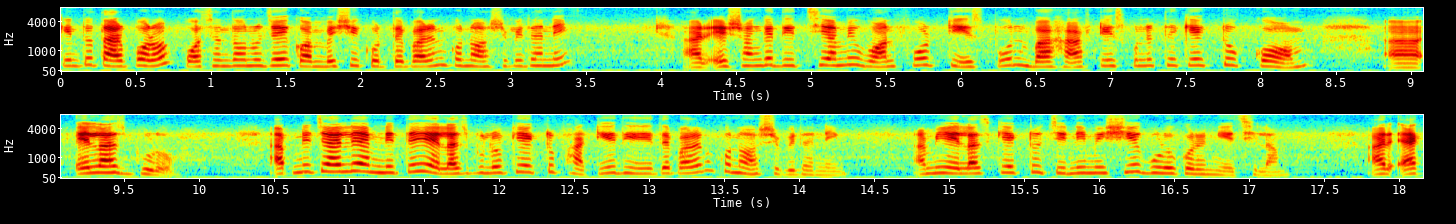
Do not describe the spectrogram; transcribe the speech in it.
কিন্তু তারপরও পছন্দ অনুযায়ী কম বেশি করতে পারেন, কোনো অসুবিধা নেই। আর এর সঙ্গে দিচ্ছি আমি ওয়ান ফোর স্পুন বা হাফ স্পুনের থেকে একটু কম এলাচ গুঁড়ো। আপনি চাইলে এমনিতেই এলাচগুলোকে একটু ফাটিয়ে দিয়ে দিতে পারেন, কোনো অসুবিধা নেই। আমি এলাচকে একটু চিনি মিশিয়ে গুঁড়ো করে নিয়েছিলাম। আর এক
